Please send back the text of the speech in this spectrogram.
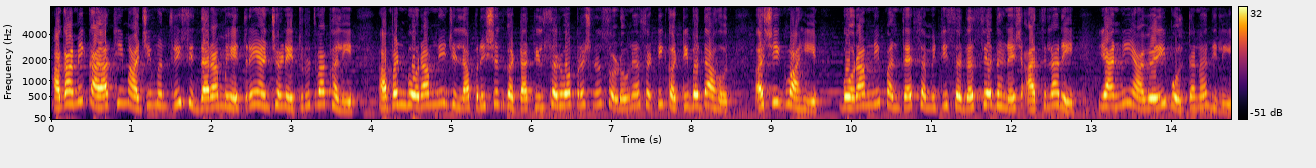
आगामी काळात ही माजी मंत्री सिद्धाराम मेहत्रे यांच्या नेतृत्वाखाली आपण बोरामनी जिल्हा परिषद गटातील सर्व प्रश्न सोडवण्यासाठी कटिबद्ध आहोत अशी ग्वाही बोरामनी पंचायत समिती सदस्य धनेश आचलारे यांनी यावेळी बोलताना दिली.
